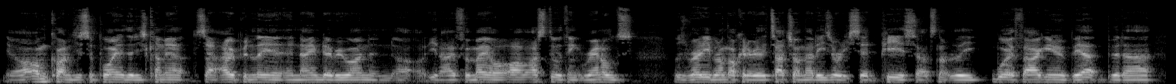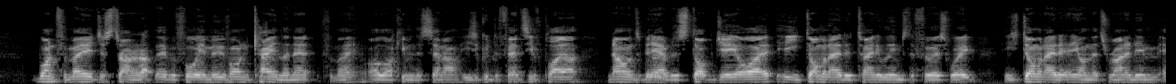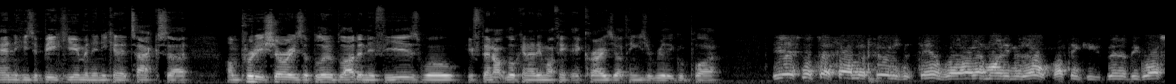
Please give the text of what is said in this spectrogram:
Yeah, I'm kind of disappointed that he's come out so openly and, and named everyone. And uh, you know, for me, I, I still think Reynolds was ready, but I'm not going to really touch on that. He's already said Pearce, so it's not really worth arguing about. But uh, one for me, just throwing it up there before we move on. Kane Linnett for me, I like him in the centre. He's a good defensive player. No one's been able to stop GI. He dominated Tony Williams the first week. He's dominated anyone that's run at him, and he's a big human and he can attack. So I'm pretty sure he's a blue blood, and if he is, well, if they're not looking at him, I think they're crazy. I think he's a really good player. Yeah, it's not so far left field as it sounds. Well, I don't mind him at all. I think he's been a big loss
